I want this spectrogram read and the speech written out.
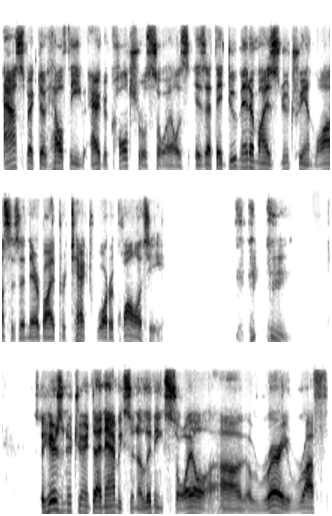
aspect of healthy agricultural soils is that they do minimize nutrient losses and thereby protect water quality. So here's nutrient dynamics in a living soil, uh, a very rough,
